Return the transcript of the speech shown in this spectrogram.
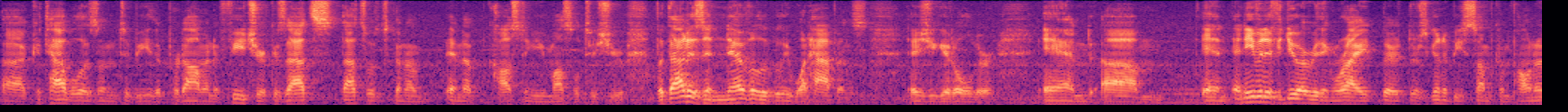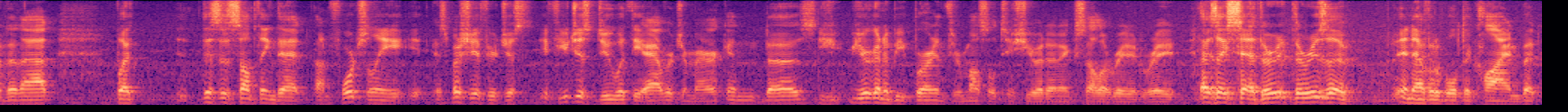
uh, catabolism to be the predominant feature because that's that's what's going to end up costing you muscle tissue. But that is inevitably what happens as you get older, and um, and and even if you do everything right, there, there's going to be some component of that. But this is something that unfortunately especially if you're just if you just do what the average american does you're going to be burning through muscle tissue at an accelerated rate. As i said there there is a inevitable decline but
